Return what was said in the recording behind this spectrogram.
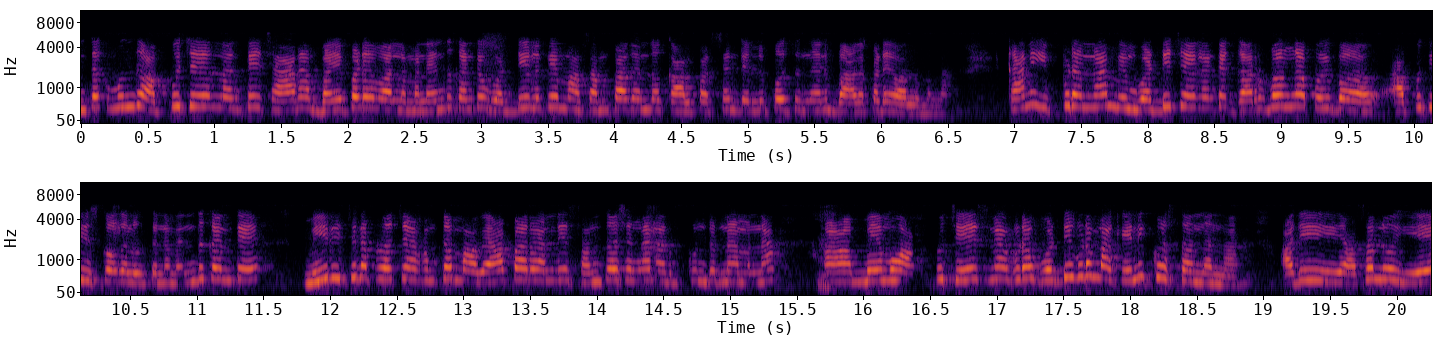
ఇంతకు ముందు అప్పు చేయాలంటే చాలా భయపడే వాళ్ళమన్న ఎందుకంటే వడ్డీలకే మా సంపాదనలో కాల్ పర్సెంట్ వెళ్ళిపోతుందని బాధపడే వాళ్ళమన్న కానీ ఇప్పుడన్నా మేము వడ్డీ చేయాలంటే గర్వంగా పోయి అప్పు తీసుకోగలుగుతున్నాం. ఎందుకంటే మీరు ఇచ్చిన ప్రోత్సాహంతో మా వ్యాపారాన్ని సంతోషంగా నడుపుకుంటున్నామన్నా. ఆ, మేము అప్పు చేసినా కూడా వడ్డీ కూడా మాకు ఎన్నిక వస్తుందన్న అది అసలు ఏ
